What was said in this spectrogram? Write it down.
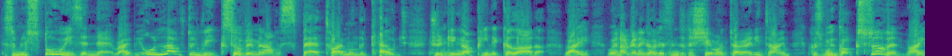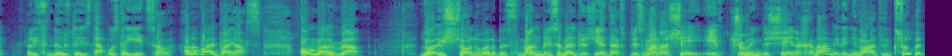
There's so many stories in there, right? We all love to read Ksuvim in our spare time on the couch, drinking our pina colada, right? We're not going to go listen to the Shir on Torah anytime because we've got Ksuvim, right? At least in those days, that was the Yitzhara. Halavai by us. Omar Rav. Lo shonu ala bisman beis medrash. Yeah, that's bisman hashe. If during the nachanami, then you're not allowed to ksubim.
